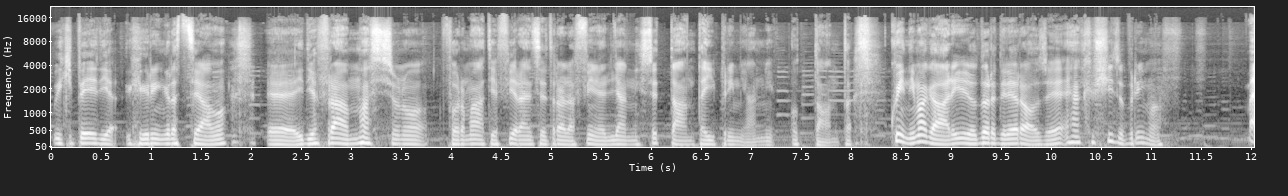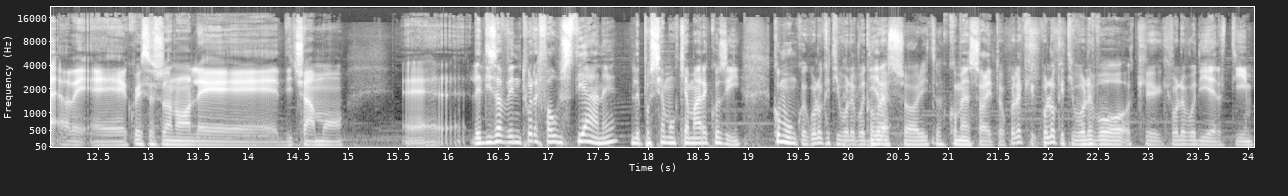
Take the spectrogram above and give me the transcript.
Wikipedia che ringraziamo, eh, i diaframma si sono formati a Firenze tra la fine degli anni 70 e i primi anni 80. Quindi magari l'odore delle rose è anche uscito prima. Beh, vabbè, eh, queste sono le, diciamo, eh, le disavventure faustiane, le possiamo chiamare così. Comunque, quello che ti volevo Come dire... al solito. come al solito, quello che, quello che ti volevo, che, che volevo dirti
